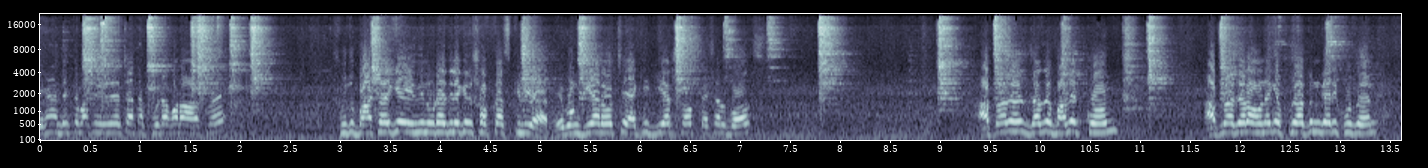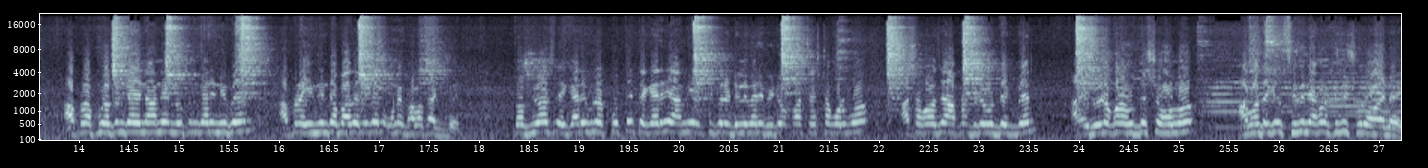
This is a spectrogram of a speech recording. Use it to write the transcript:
এখানে দেখতে পাচ্ছি ইঞ্জিনের চারটা ফুটা করা আছে। শুধু বাসায় গিয়ে ইঞ্জিন উঠাই দিলে কিন্তু সব কাজ ক্লিয়ার এবং গিয়ার হচ্ছে একই গিয়ার সব স্পেশাল বক্স আপনাদের যাদের বাজেট কম, আপনারা যারা অনেকে পুরাতন গাড়ি খুঁজেন, আপনারা পুরাতন গাড়ি না নিয়ে নতুন গাড়ি নেবেন, আপনারা ইঞ্জিনটা বাদে নেবেন, অনেক ভালো থাকবেন। তো ভিউয়ার্স এই গাড়িগুলোর প্রত্যেকটা গাড়ি আমি একটি করে ডেলিভারি ভিডিও করার চেষ্টা করব। আশা করা যায় আপনার ভিডিও দেখবেন। আর এই ভিডিও করার উদ্দেশ্য হলো আমাদের কিন্তু সিজন এখনও কিছু শুরু হয় নাই।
